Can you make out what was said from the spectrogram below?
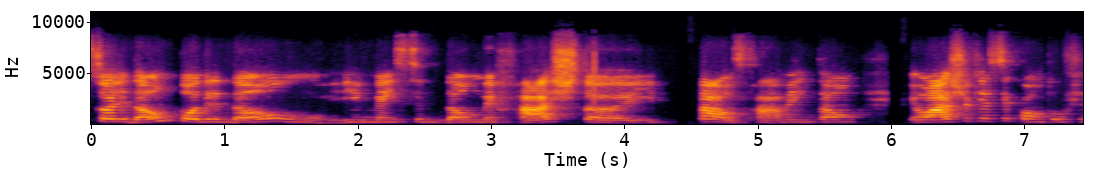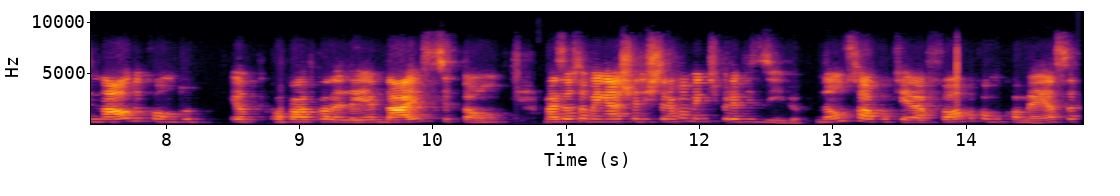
solidão, podridão, imensidão nefasta e tal, sabe? Então, eu acho que esse conto, o final do conto, eu concordo com a Lele, dá esse tom, mas eu também acho ele extremamente previsível. Não só porque é a forma como começa,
